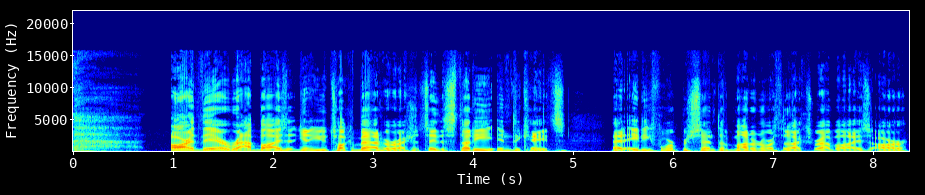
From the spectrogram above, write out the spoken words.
are there rabbis that you know you talk about, or I should say, the study indicates that 84% of modern Orthodox rabbis are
